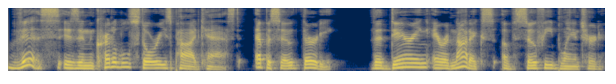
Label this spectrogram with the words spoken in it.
This is Incredible Stories Podcast, Episode 30 The Daring Aeronautics of Sophie Blanchard.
